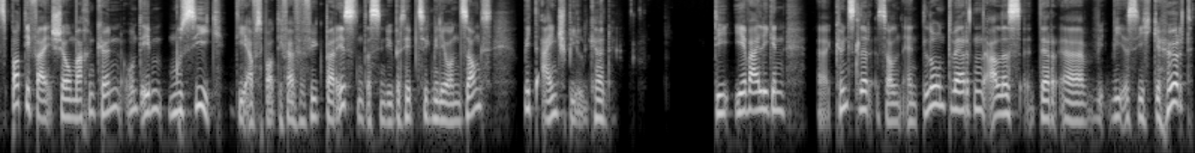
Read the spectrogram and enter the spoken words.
Spotify-Show machen können und eben Musik, die auf Spotify verfügbar ist, und das sind über 70 Millionen Songs, mit einspielen können. Die jeweiligen äh, Künstler sollen entlohnt werden, alles der, äh, wie, wie, es sich gehört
